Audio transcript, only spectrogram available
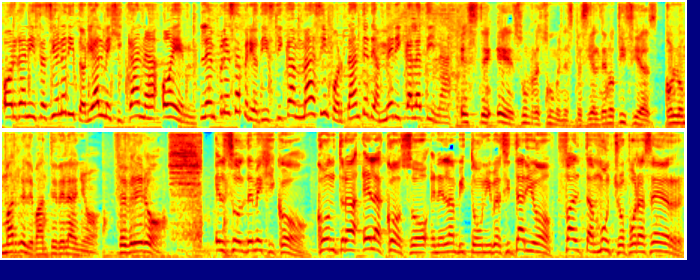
Organización Editorial Mexicana OEM, la empresa periodística más importante de América Latina. Este es un resumen especial de noticias con lo más relevante del año. Febrero. El Sol de México contra el acoso en el ámbito universitario. Falta mucho por hacer.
